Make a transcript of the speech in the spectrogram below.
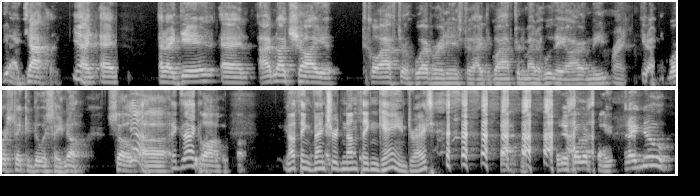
Yeah, exactly. Yeah. And and and I did, and I'm not shy to go after whoever it is to I to go after, no matter who they are. I mean, right. you know, the worst they can do is say no. So Yeah, uh, exactly. well, Nothing ventured, nothing gained, right? and there's other and I knew,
